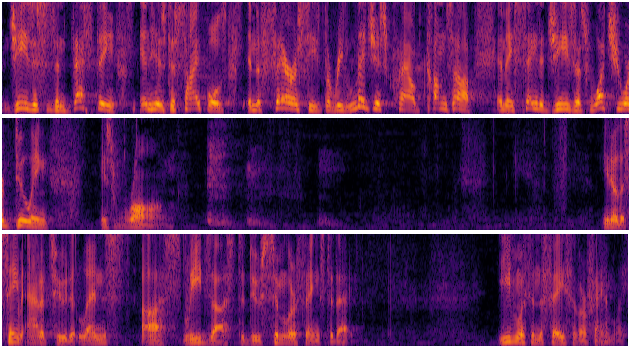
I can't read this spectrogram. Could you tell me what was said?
And Jesus is investing in his disciples, in the Pharisees. The religious crowd comes up and they say to Jesus, What you are doing is wrong. You know, the same attitude it lends us, leads us to do similar things today, even within the faith of our family.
